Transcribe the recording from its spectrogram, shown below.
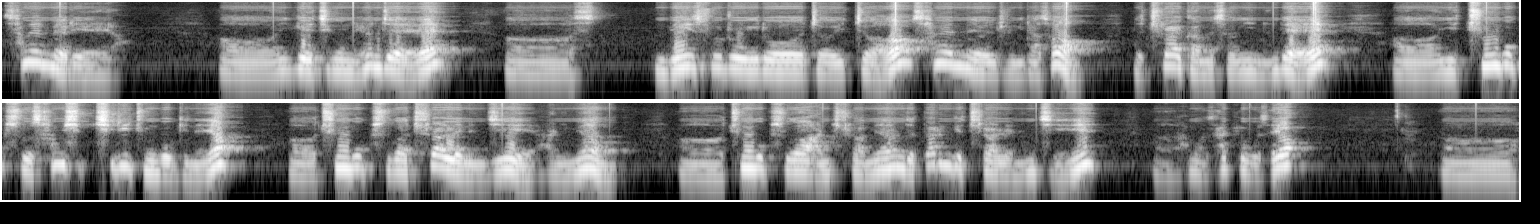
3연멸이에요. 어, 이게 지금 현재, 어, 내수로 이루어져 있죠. 3연멸 중이라서 출할 가능성이 있는데, 어, 이 중복수 37이 중복이네요. 어, 중복수가 출할래는지 아니면 어, 중복수가 안 출하면 이제 다른 게 출할래는지 어, 한번 살펴보세요. 어,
